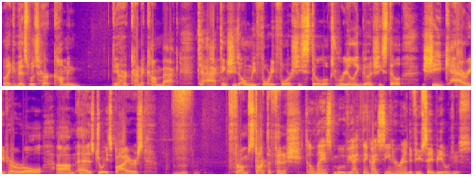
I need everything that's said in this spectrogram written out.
Like this was her coming, you know, her kind of comeback to acting. She's only 44. She still looks really good. She still she carried her role um, as Joyce Byers from start to finish. The last movie I think I seen her in, If you say Beetlejuice,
